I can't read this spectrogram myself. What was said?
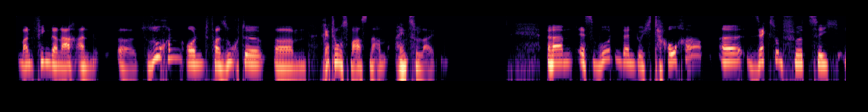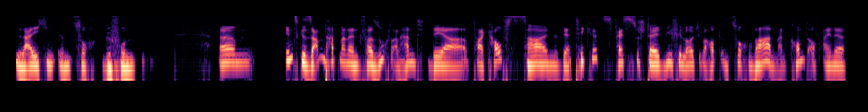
man fing danach an, äh, zu suchen und versuchte ähm, Rettungsmaßnahmen einzuleiten. Ähm, es wurden dann durch Taucher äh, 46 Leichen im Zug gefunden. Ähm, insgesamt hat man dann versucht, anhand der Verkaufszahlen der Tickets festzustellen, wie viele Leute überhaupt im Zug waren. Man kommt auf eine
